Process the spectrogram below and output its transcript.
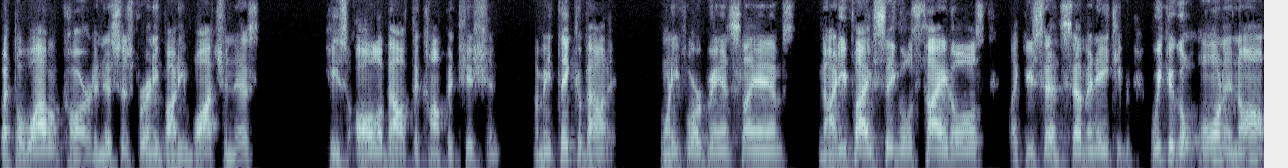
But the wild card, and this is for anybody watching this, he's all about the competition. I mean, think about it 24 Grand Slams, 95 singles titles, like you said, seven, 18. We could go on and on,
